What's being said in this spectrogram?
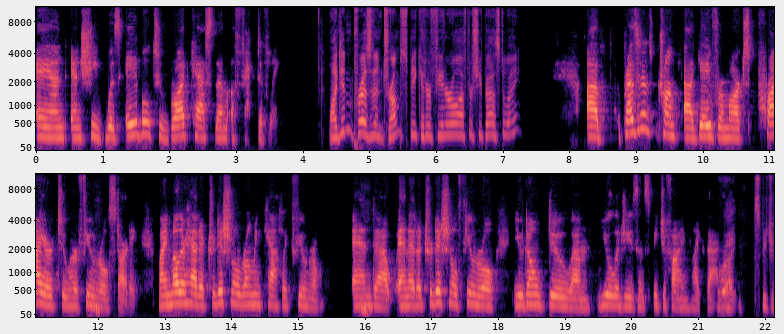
and and she was able to broadcast them effectively. Why didn't president trump speak at her funeral after she passed away? Uh, President Trump uh, gave remarks prior to her funeral starting. My mother had a traditional Roman Catholic funeral, and uh, and at a traditional funeral, you don't do um, eulogies and speechifying like that. Right, speech.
